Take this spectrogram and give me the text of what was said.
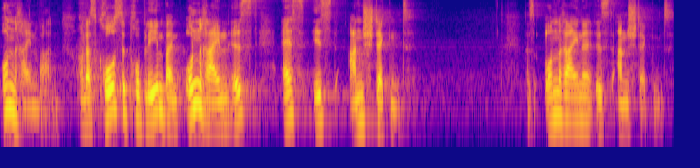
unrein waren. Und das große Problem beim Unreinen ist, es ist ansteckend. Das Unreine ist ansteckend.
